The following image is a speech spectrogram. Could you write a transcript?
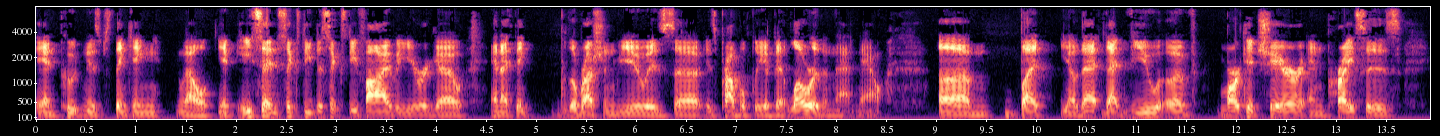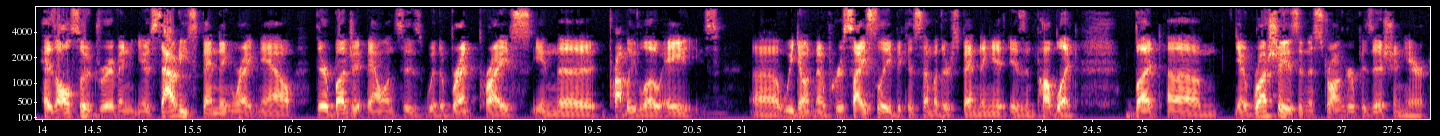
and Putin is thinking, well, he said 60 to 65 a year ago, and I think the Russian view is uh, is probably a bit lower than that now. Um, but you know that that view of market share and prices has also driven you know Saudi spending right now. Their budget balances with a Brent price in the probably low 80s. Uh, we don't know precisely because some of their spending isn't public. But um, you know, Russia is in a stronger position here,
